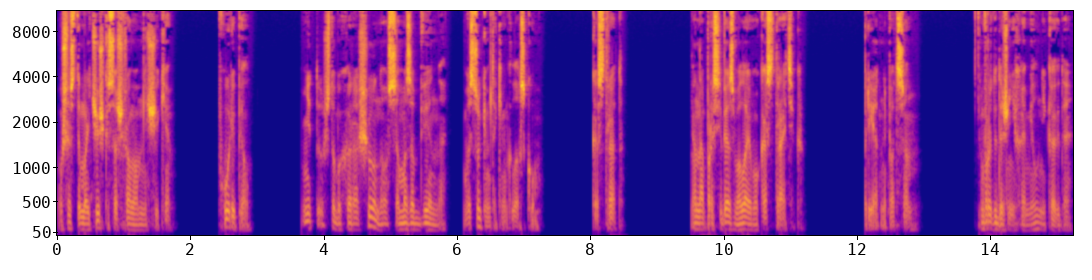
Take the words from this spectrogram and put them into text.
ушастый мальчишка со шрамом на щеке. В хоре пел. Не то чтобы хорошо, но самозабвенно, высоким таким голоском. Кастрат. Она про себя звала его Кастратик. Приятный пацан. Вроде даже не хамил никогда.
